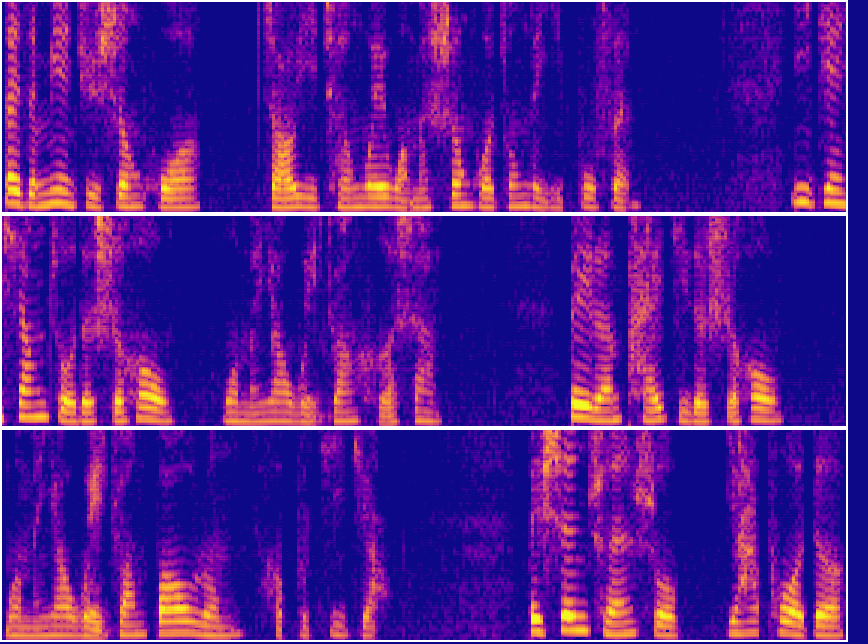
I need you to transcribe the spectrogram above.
戴着面具生活，早已成为我们生活中的一部分。意见相左的时候，我们要伪装和善；被人排挤的时候，我们要伪装包容和不计较；被生存所压迫的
